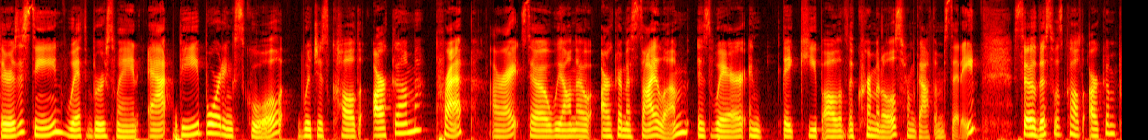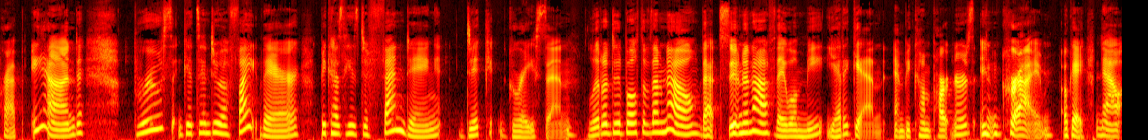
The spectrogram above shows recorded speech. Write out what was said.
there is a scene with Bruce Wayne at the boarding school, which is called Arkham Prep all right. So we all know Arkham Asylum is where and they keep all of the criminals from Gotham City. So this was called Arkham Prep. And Bruce gets into a fight there because he's defending Dick Grayson. Little did both of them know that soon enough they will meet yet again and become partners in crime. Okay, now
